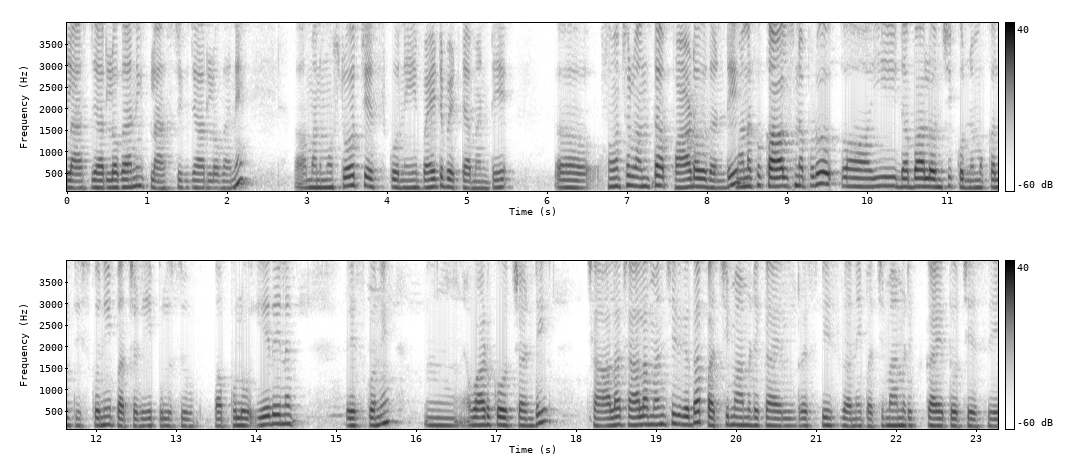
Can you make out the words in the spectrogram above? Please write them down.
గ్లాస్ జార్లో కానీ ప్లాస్టిక్ జార్లో కానీ మనము స్టోర్ చేసుకొని బయట పెట్టామంటే సంవత్సరం అంతా పాడవదండి. మనకు కావాల్సినప్పుడు ఈ డబ్బాలోంచి కొన్ని ముక్కలు తీసుకొని పచ్చడి పులుసు పప్పులు ఏదైనా వేసుకొని వాడుకోవచ్చండి. చాలా చాలా మంచిది కదా. పచ్చి మామిడికాయల రెసిపీస్ కానీ పచ్చి మామిడికాయతో చేసే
